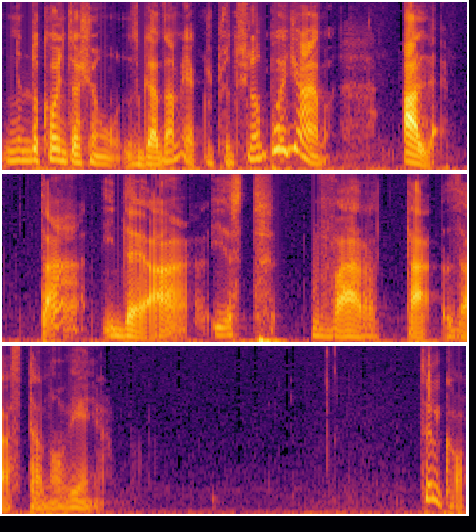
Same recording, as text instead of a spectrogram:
nie do końca się zgadzam, jak już przed chwilą powiedziałem, ale ta idea jest warta zastanowienia. Tylko,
